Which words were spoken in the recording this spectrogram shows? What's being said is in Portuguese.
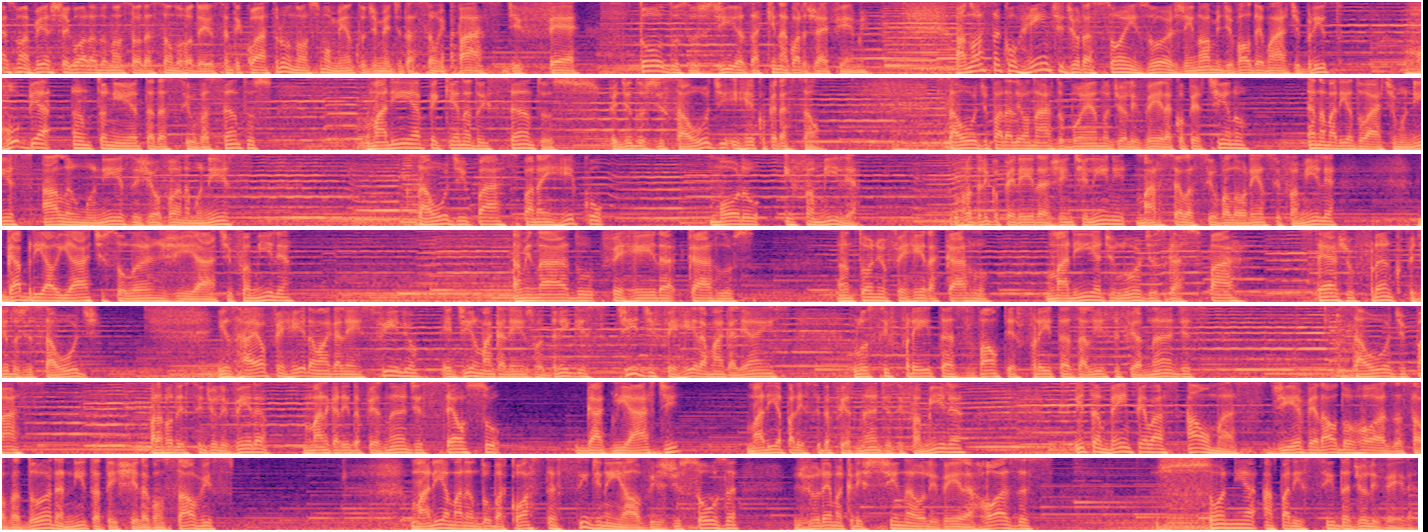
mais uma vez chegou a hora da nossa oração do Rodeio 104, o nosso momento de meditação e paz, de fé, todos os dias aqui na Guarujá FM. A nossa corrente de orações hoje, em nome de Valdemar de Brito, Rúbia Antonieta da Silva Santos, Maria Pequena dos Santos, pedidos de saúde e recuperação. Saúde para Leonardo Bueno de Oliveira Copertino, Ana Maria Duarte Muniz, Alan Muniz e Giovana Muniz. Saúde e paz para Henrico Moro e família. Rodrigo Pereira Gentilini, Marcela Silva Lourenço e família. Gabriel Iate Solange Iate e família. Aminardo Ferreira Carlos. Antônio Ferreira Carlo. Maria de Lourdes Gaspar. Sérgio Franco, pedidos de saúde. Israel Ferreira Magalhães Filho, Edir Magalhães Rodrigues, Tide Ferreira Magalhães, Luci Freitas, Walter Freitas, Alice Fernandes. Saúde, paz para Valdeci de Oliveira, Margarida Fernandes, Celso Gagliardi, Maria Aparecida Fernandes e família e também pelas almas de Everaldo Rosa Salvador, Anita Teixeira Gonçalves, Maria Maranduba Costa, Sidney Alves de Souza, Jurema Cristina Oliveira Rosas, Sônia Aparecida de Oliveira.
